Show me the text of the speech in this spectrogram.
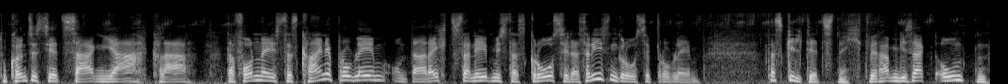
Du könntest jetzt sagen, ja klar, da vorne ist das kleine Problem und da rechts daneben ist das große, das riesengroße Problem. Das gilt jetzt nicht. Wir haben gesagt, unten,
